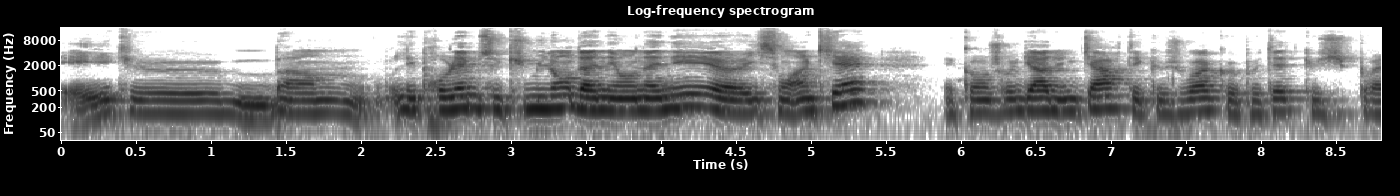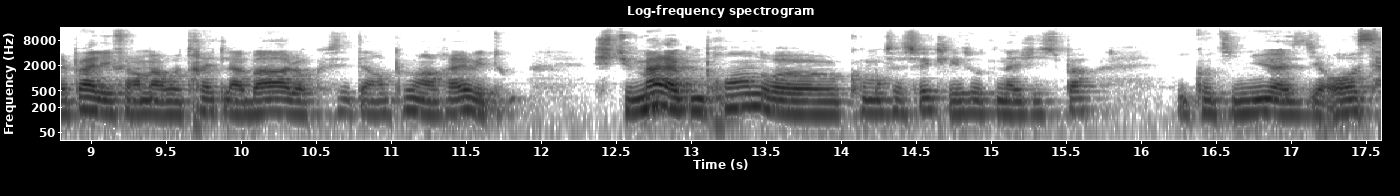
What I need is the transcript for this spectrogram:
et que ben les problèmes se cumulant d'année en année, euh, ils sont inquiets. Et quand je regarde une carte et que je vois que peut-être que je pourrais pas aller faire ma retraite là-bas alors que c'était un peu un rêve et tout, j'ai du mal à comprendre euh, comment ça se fait que les autres n'agissent pas. Ils continuent à se dire oh ça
